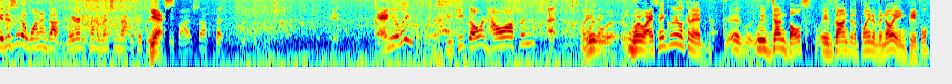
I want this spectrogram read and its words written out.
It isn't a one and done. We already kind of mentioned that with the Yes. 365 stuff, but annually, do you keep going? How often? Uh, What do We- what do I think? We're looking at. Uh, we've done both. We've gone to the point of annoying people,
